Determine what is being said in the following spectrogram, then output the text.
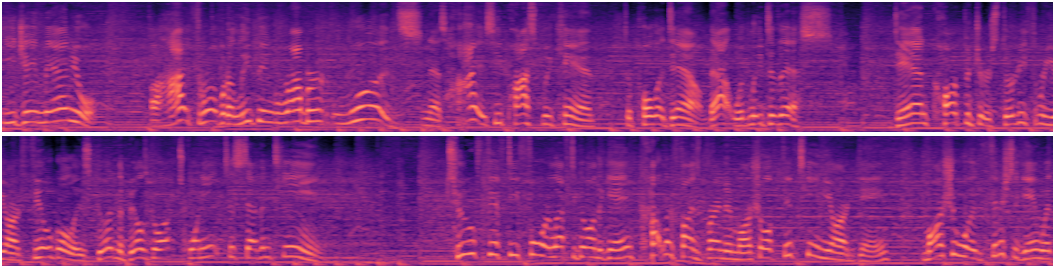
EJ Manuel? A high throw, but a leaping Robert Woods, and as high as he possibly can to pull it down. That would lead to this. Dan Carpenter's 33-yard field goal is good, and the Bills go up 20 to 17. 2.54 left to go in the game. Cutler finds Brandon Marshall, a 15 yard gain. Marshall would finish the game with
